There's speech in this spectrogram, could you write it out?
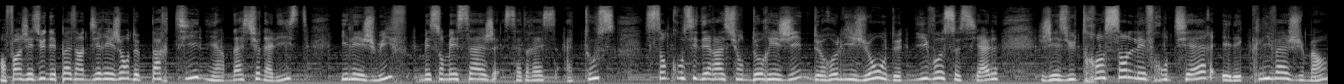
Enfin, Jésus n'est pas un dirigeant de parti ni un nationaliste. Il est juif, mais son message s'adresse à tous, sans considération d'origine, de religion ou de niveau social. Jésus transcende les frontières et les clivages humains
